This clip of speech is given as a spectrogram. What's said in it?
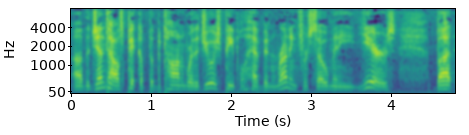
Uh, the Gentiles pick up the baton where the Jewish people have been running for so many years, but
